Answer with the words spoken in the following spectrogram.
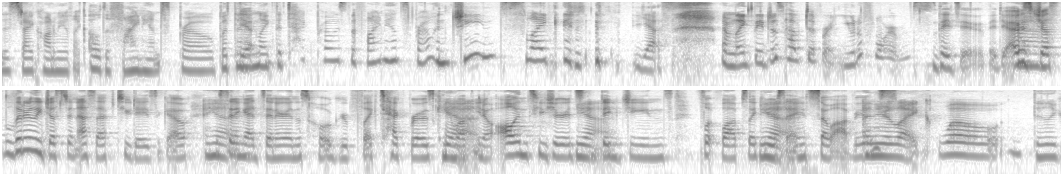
this dichotomy of like, oh, the finance bro, but then. I'm like, the tech pro is the finance bro in jeans. Like, Yes, I'm like, they just have different uniforms. they do. They do. I was just literally just in SF two days ago, Yeah. sitting at dinner, and this whole group of like tech bros came up. Yeah. You know, all in t-shirts, Yeah. big jeans, flip flops, like you were saying. It's so obvious. And you're like, whoa. They're like,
